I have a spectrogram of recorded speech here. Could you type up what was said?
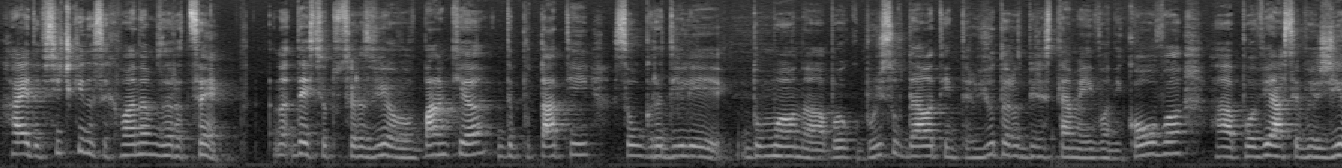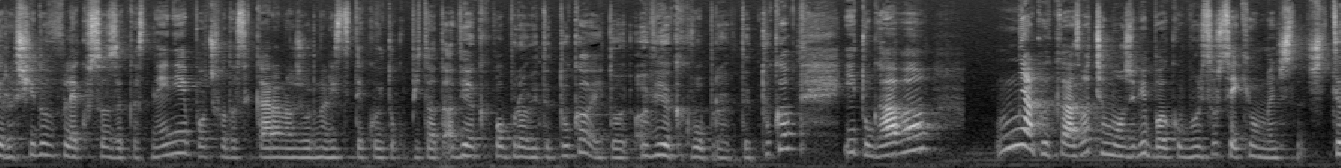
хайде всички да се хванем за ръце действието се развива в Банкия, депутати са оградили дома на Бойко Борисов, дават интервюта, разбира се, там е Ива Николова, появява се Вежи Рашидов, леко с закъснение, почва да се кара на журналистите, които го питат, а вие какво правите тук? И той, а вие какво правите тук? И тогава Някой казва, че може би Бойко Борисов всеки момент ще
